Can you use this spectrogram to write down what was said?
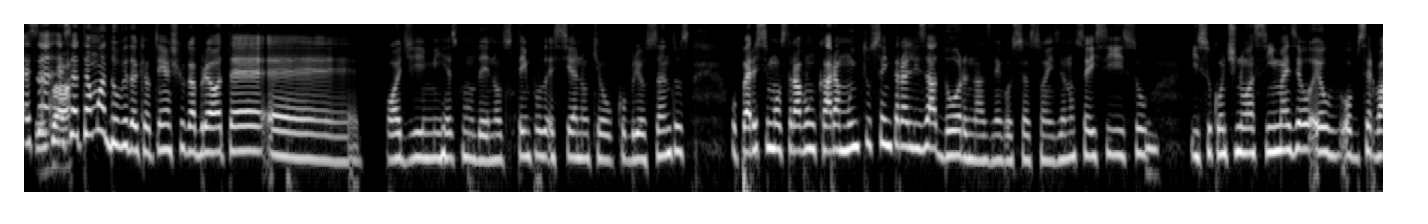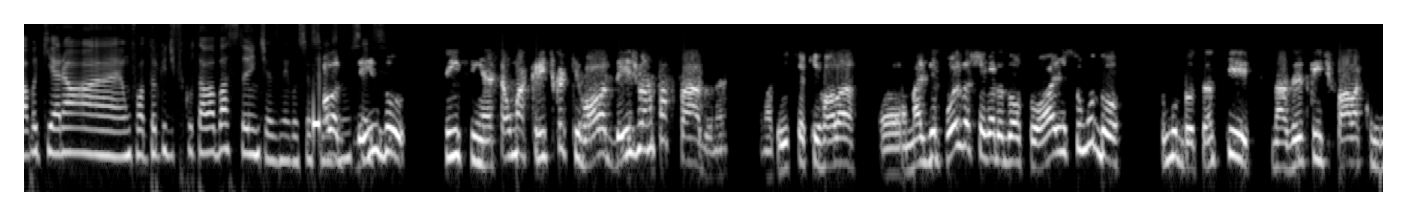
Essa, essa é até uma dúvida que eu tenho, acho que o Gabriel até é, pode me responder. No outro tempo, esse ano que eu cobri o Santos, o Pérez se mostrava um cara muito centralizador nas negociações. Eu não sei se isso, isso continua assim, mas eu, eu observava que era um fator que dificultava bastante as negociações. sei desde se... Sim, sim, essa é uma crítica que rola desde o ano passado, né? Uma crítica que rola, é, mas depois da chegada do Autuori, isso mudou. Isso mudou, tanto que nas vezes que a gente fala com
